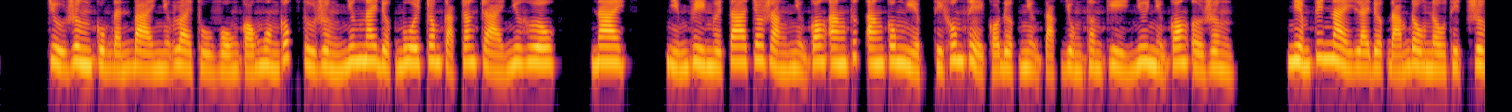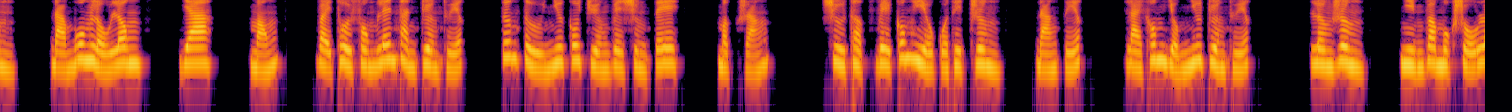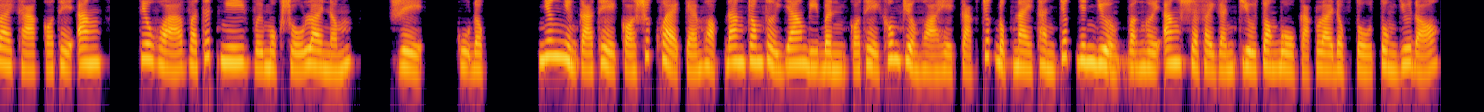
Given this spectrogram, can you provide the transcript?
Chữ rừng cũng đánh bại những loài thú vốn có nguồn gốc từ rừng nhưng nay được nuôi trong các trang trại như hươu, nai, nhiễm vì người ta cho rằng những con ăn thức ăn công nghiệp thì không thể có được những tác dụng thần kỳ như những con ở rừng. Niềm tin này lại được đám đầu nầu thịt rừng, đám buông lẩu lông, da, móng, vậy thổi phồng lên thành truyền thuyết, tương tự như câu chuyện về sừng tê, mật rắn. Sự thật về công hiệu của thịt rừng, đáng tiếc, lại không giống như truyền thuyết. Lợn rừng, nhím và một số loài khác có thể ăn, tiêu hóa và thích nghi với một số loài nấm, rễ, cụ độc. Nhưng những cá thể có sức khỏe kém hoặc đang trong thời gian bị bệnh có thể không chuyển hóa hết các chất độc này thành chất dinh dưỡng và người ăn sẽ phải gánh chịu toàn bộ các loại độc tố tồn dư đó.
